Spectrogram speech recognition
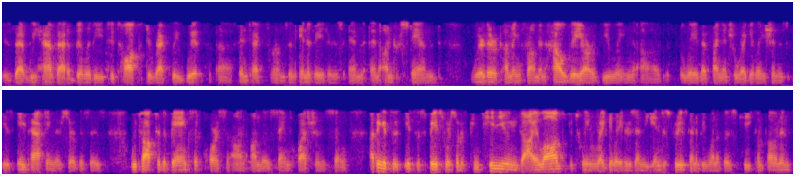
is that we have that ability to talk directly with uh, fintech firms and innovators and, and understand where they're coming from and how they are viewing uh, the way that financial regulation is, is impacting their services. We talk to the banks, of course, on, on those same questions. So I think it's a, it's a space where sort of continuing dialogue between regulators and the industry is going to be one of those key components,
